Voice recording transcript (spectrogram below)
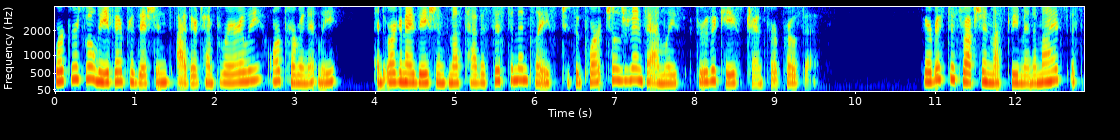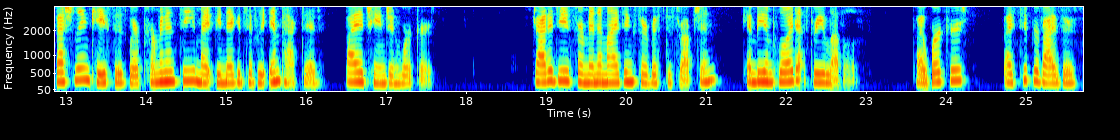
Workers will leave their positions either temporarily or permanently, and organizations must have a system in place to support children and families through the case transfer process. Service disruption must be minimized, especially in cases where permanency might be negatively impacted by a change in workers. Strategies for minimizing service disruption can be employed at three levels by workers, by supervisors,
